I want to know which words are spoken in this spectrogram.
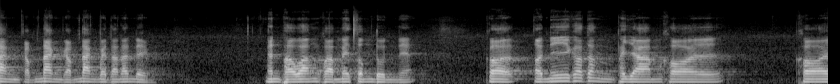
นั่งกับนั่งกับนั่งไปตอนนั้นเองงั้นภาวะความไม่สมดุลเนี่ย ก็ตอนนี้ก็ต้องพยายามคอยคอย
